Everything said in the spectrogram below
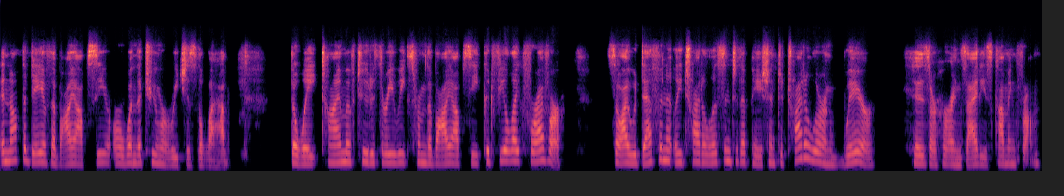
and not the day of the biopsy or when the tumor reaches the lab. The wait time of two to three weeks from the biopsy could feel like forever. So I would definitely try to listen to the patient to try to learn where his or her anxiety is coming from.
